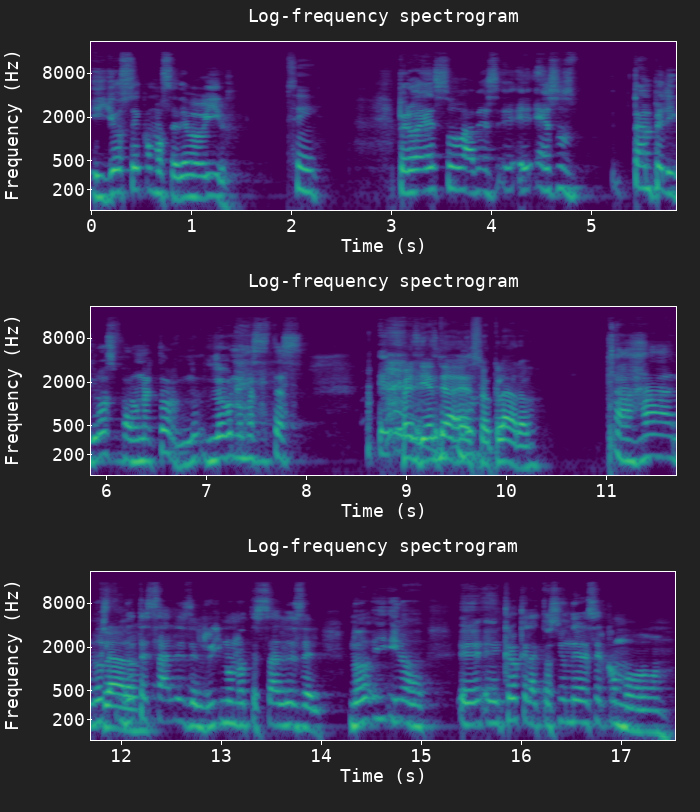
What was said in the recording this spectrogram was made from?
y yo sé cómo se debe oír. Sí. Pero eso a veces, e, e, eso es tan peligroso para un actor. Luego nomás estás... Eh, Pendiente a eso, claro. Ajá, no, te sales del ritmo, no te sales del... No, y, no, eh, eh, creo que la actuación debe ser como...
